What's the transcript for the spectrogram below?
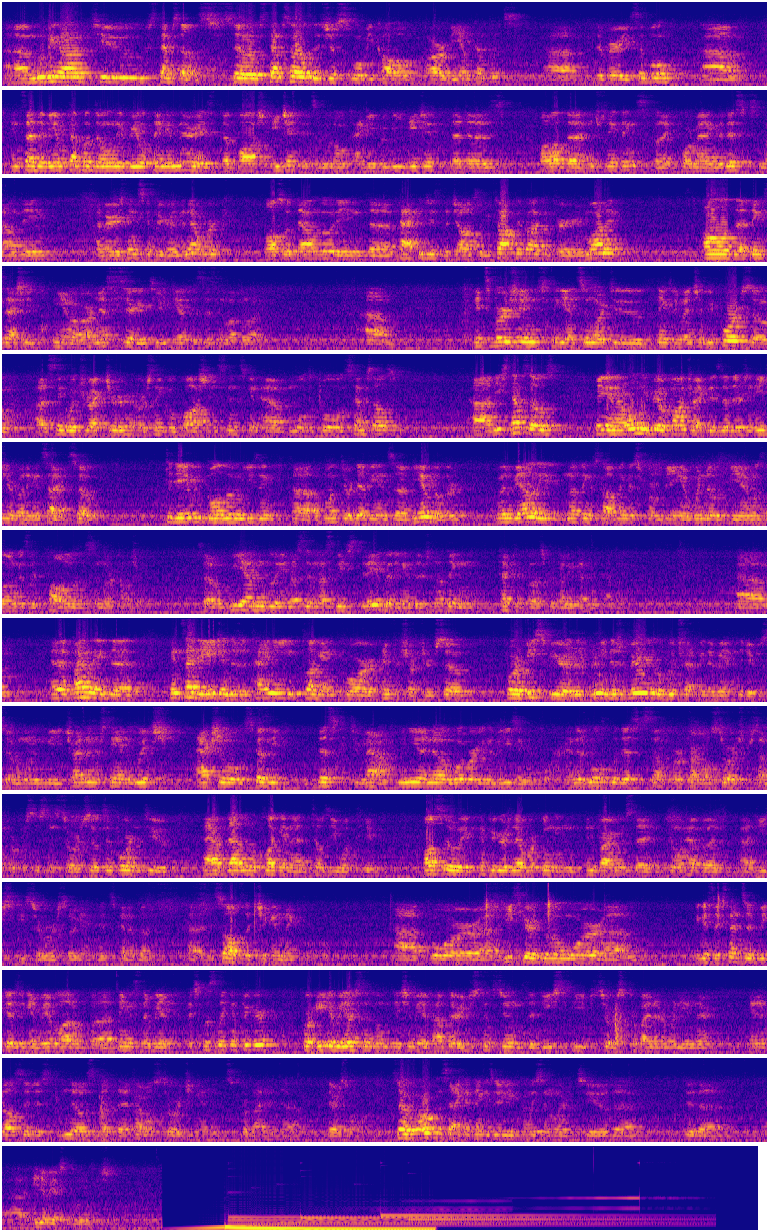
Uh, moving on to stem cells. So stem cells is just what we call our VM templates. Uh, they're very simple. Um, inside the VM template, the only real thing in there is the BOSH agent. It's a little tiny Ruby agent that does all of the interesting things like formatting the disks, mounting uh, various things, configuring the network, also downloading the packages, the jobs that we talked about, configuring Monit, all of the things that actually you know are necessary to get the system up and running. Um, it's versioned, again, similar to the things we mentioned before, so a single director or single BOSH instance can have multiple stem cells. Uh, these stem cells, again, our only real contract is that there's an agent running inside. So today we build them using uh, Ubuntu or Debian's uh, VM builder, when in reality, nothing's stopping this from being a Windows VM as long as it follows a similar contract. So we haven't really invested in SBs today, but again, there's nothing technical that's preventing that from happening. Um, and then finally, the inside the agent, there's a tiny plugin for infrastructure. So for vSphere, I mean, there's very little bootstrapping that we have to do. So when we try to understand which actual SCSI disk to mount, we need to know what we're going to be using it for. And there's multiple disks, some for ephemeral storage, some for persistent storage. So it's important to have that little plugin that tells you what to do. Also, it configures networking in environments that don't have a, a DHCP server, so again, it's kind of a, uh, it solves the chicken egg uh, For uh, vSphere, it's a little more, um, I guess, extensive because, again, we have a lot of uh, things that we have explicitly configured. For AWS implementation we have out there, it just consumes the DHCP service provided already in there. And it also just knows about the ephemeral storage, again, that's provided uh, there as well. So OpenStack, I think it's going to be really similar to the, to the uh, AWS implementation.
